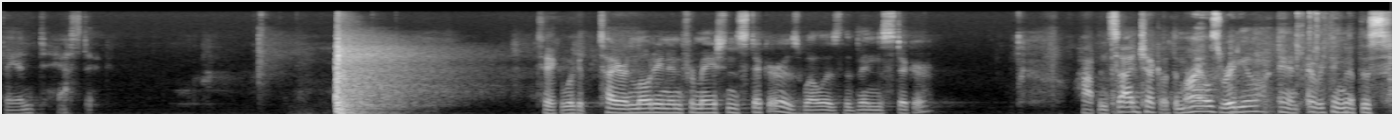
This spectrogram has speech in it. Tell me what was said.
fantastic. Take a look at the tire and loading information sticker as well as the VIN sticker. Hop inside, check out the miles, radio, and everything that this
